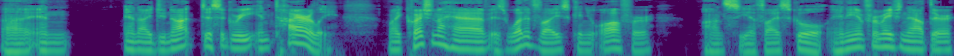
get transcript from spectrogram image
uh, and and I do not disagree entirely. My question I have is, what advice can you offer on CFI school? Any information out there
